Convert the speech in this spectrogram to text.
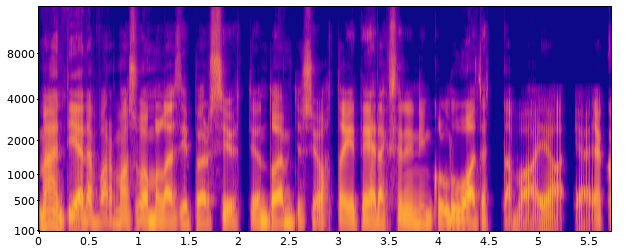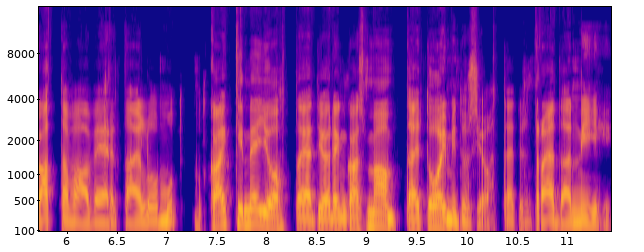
Mä en tiedä varmaan suomalaisia pörssiyhtiön toimitusjohtajia tehdäkseni niin kuin luotettavaa ja, ja, ja kattavaa vertailua, mutta mut kaikki ne johtajat, joiden kanssa mä oon, tai toimitusjohtajat, jos nyt rajataan niihin,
